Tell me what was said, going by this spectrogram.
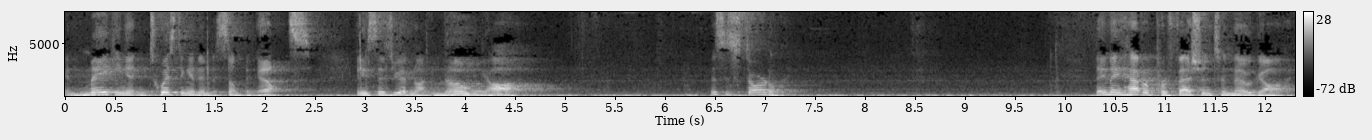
and making it and twisting it into something else. And he says, You have not known God. This is startling. They may have a profession to know God,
